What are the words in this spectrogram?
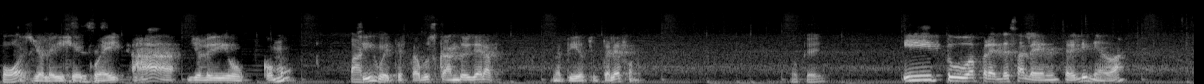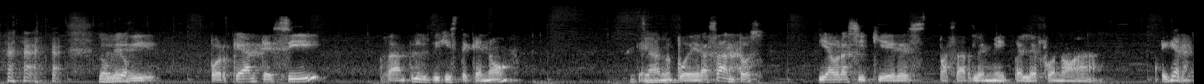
¿Por? yo le dije, güey, ah, yo le digo, ¿cómo? Sí, güey, te está buscando Higuera. Me pidió tu teléfono. Ok. Y tú aprendes a leer entre líneas, ¿va? Lo le di, porque antes sí, o sea, antes les dijiste que no, que no me puede ir a Santos, y ahora sí quieres pasarle mi teléfono a, Higuera.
